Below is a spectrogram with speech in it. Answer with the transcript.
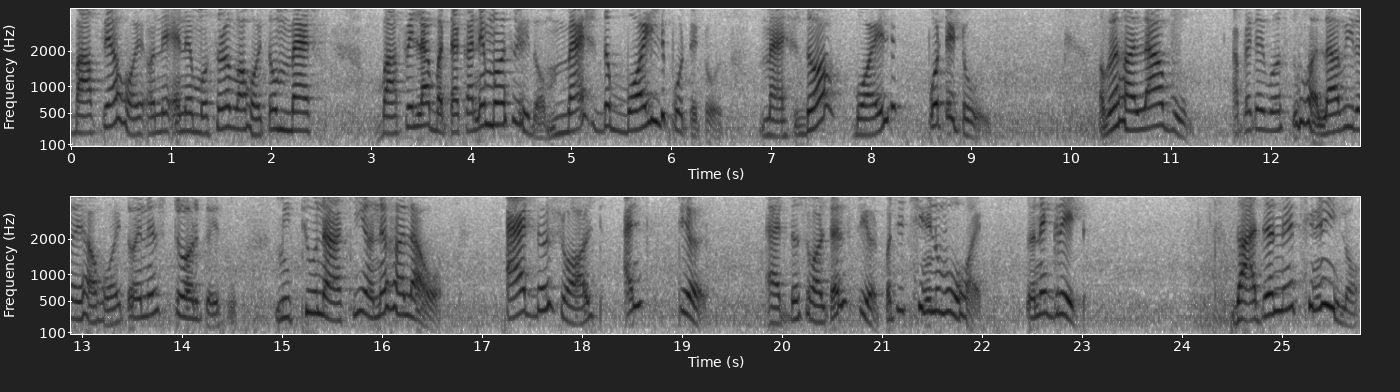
બાફ્યા હોય અને એને મસળવા હોય તો મેશ, બાફેલા બટાકાને મસળી દો. Mash the boiled potatoes mash the boiled potatoes હવે હલાવવું. આપણે કંઈ વસ્તુ હલાવી રહ્યા હોય તો એને સ્ટર કહીશું. મીઠું નાખી અને હલાવો. Add the salt and stir. Add the salt and stir. પછી છીણવું હોય તો એને ગ્રેટ. ગાજરને છીણી લો.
